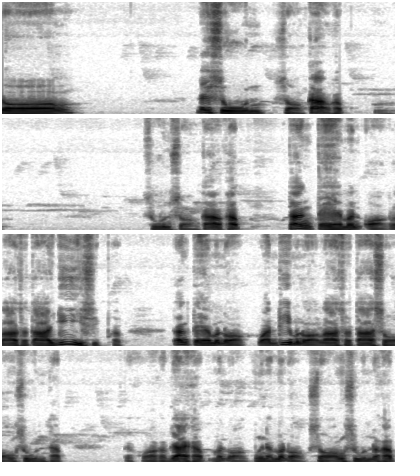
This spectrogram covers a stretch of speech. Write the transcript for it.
สองได้ศูนย์สองเก้าครับศูนย์สองเก้าครับ ตั้งแต่มันออกลาวสตาร์ยี่สิบครับ ตั้งแต่มันออกวันที่มันออกลาสตาสองศูนย์ครับไปขอกับย่ายครับ มันออกมือนั้นมันออกสองศูนย์นะครับ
